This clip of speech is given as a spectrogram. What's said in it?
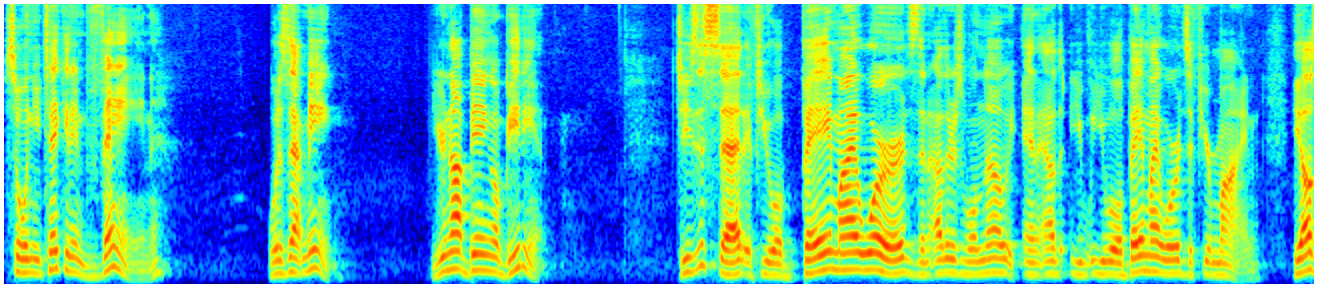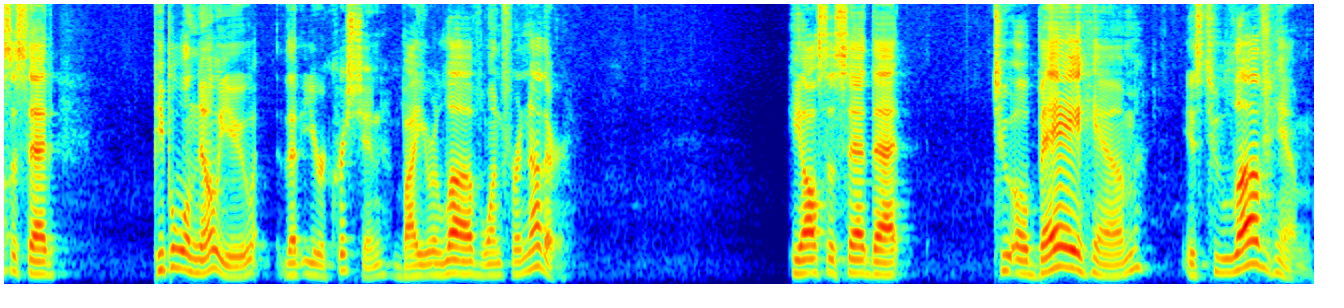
So when you take it in vain, what does that mean? You're not being obedient. Jesus said, If you obey my words, then others will know, and you, you will obey my words if you're mine. He also said, People will know you that you're a Christian by your love one for another. He also said that to obey him is to love him.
